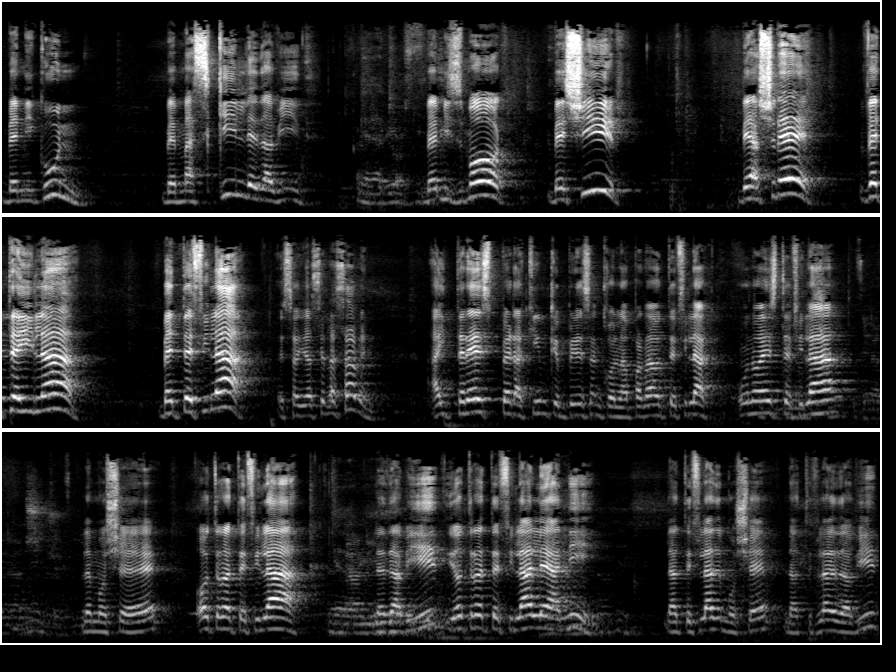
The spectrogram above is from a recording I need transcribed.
Benicún, Bemasquil de David, Bemismor, Beshir, Beashre, Beteilá, Betefilá. Esa ya se la saben. Hay tres perakim que empiezan con la palabra tefilá. Uno es tefilá le Moshe, otra tefilá le David y otra tefilá le Ani. La tefilá de Moshe, la tefilá de David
